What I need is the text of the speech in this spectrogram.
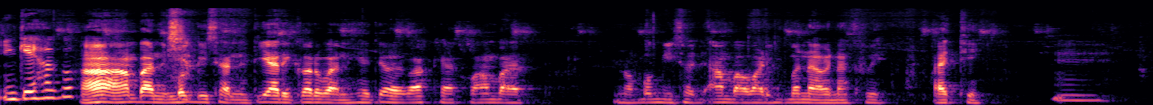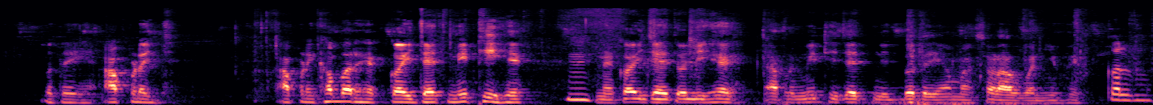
ઈ કે? હગો હા આંબાની બગીચાની તૈયારી કરવાની છે. જો આખે આખો આંબાનો બગીચો જ આંબાવાળી બનાવી નાખવી આજથી હમ. આપણે જ આપણી ખબર છે કઈ જાત મીઠી છે ને કઈ જાત ઓલી છે. આપણે મીઠી જાતની જ બધાય આમાં સળાવવાની હોય. કલમું.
